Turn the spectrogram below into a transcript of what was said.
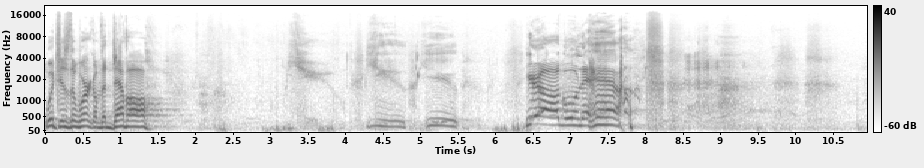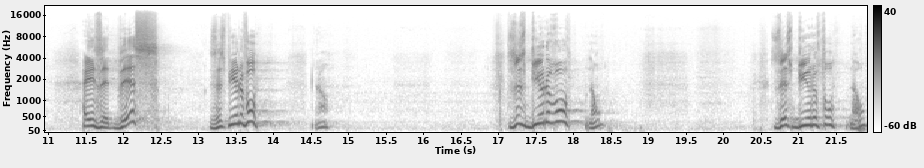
which is the work of the devil. You. you. You're all going to hell. hey, is it this? Is this beautiful? No. Is this beautiful? No. Is this beautiful? No.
